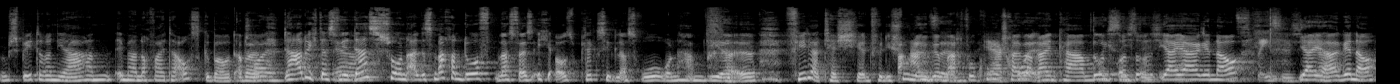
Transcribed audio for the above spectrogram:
im späteren Jahren immer noch weiter ausgebaut. Aber Toll. dadurch, dass ja. wir das schon alles machen durften, was weiß ich, aus Plexiglasrohren haben wir äh, Federtäschchen für die Schule Wahnsinn. gemacht, wo Kugelschreiber ja, cool. reinkamen und, und so. Ja, ja, genau. Ja, ja, genau.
